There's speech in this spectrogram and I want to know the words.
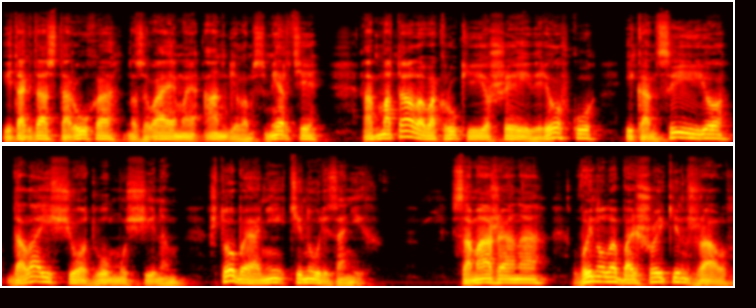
И тогда старуха, называемая ангелом смерти, обмотала вокруг ее шеи веревку и концы ее дала еще двум мужчинам, чтобы они тянули за них. Сама же она вынула большой кинжал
